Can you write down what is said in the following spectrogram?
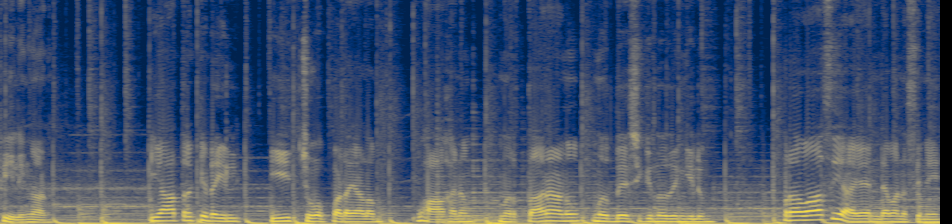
ഫീലിംഗ് ആണ്. യാത്രക്കിടയിൽ ഈ ചുവപ്പടയാളം വാഹനം നിർത്താനാണ് നിർദ്ദേശിക്കുന്നതെങ്കിലും പ്രവാസിയായ എന്റെ മനസ്സിനെ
